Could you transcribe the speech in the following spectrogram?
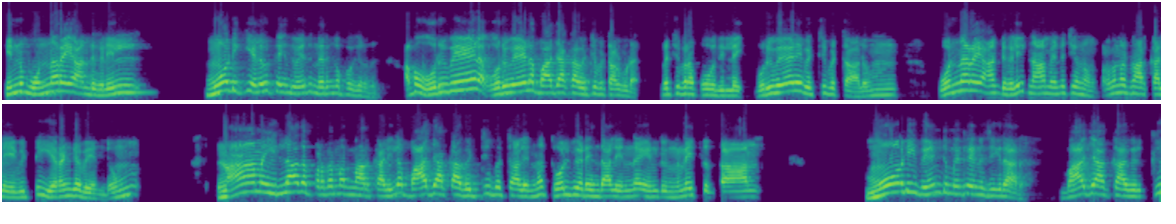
இன்னும் ஒன்னரை ஆண்டுகளில் மோடிக்கு 75 வயது நெருங்க போகிறது. அப்ப ஒருவேளை ஒருவேளை பாஜக வெற்றி பெற்றால் கூட வெற்றி பெறப் போவதில்லை. ஒருவேளை வெற்றி பெற்றாலும் ஒன்னரை ஆண்டுகளில் நாம் என்ன செய்யணும்? பிரதமர் நாற்காலியை விட்டு இறங்க வேண்டும். நாம இல்லாத பிரதமர் நாற்காலியில பாஜக வெற்றி பெற்றால் என்ன? தோல்வி அடைந்தால் என்ன என்று நினைத்துத்தான் மோடி வேண்டும் என்று என்ன செய்கிறார்? பாஜகவிற்கு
